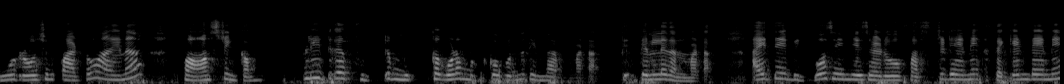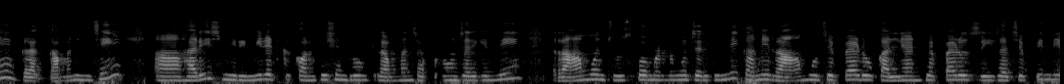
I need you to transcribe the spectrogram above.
మూడు రోజుల పాటు ఆయన ఫాస్టింగ్ కంప్లీట్గా ఫుడ్ ముక్క కూడా ముట్టుకోకుండా తిన్నారనమాట తినలేదన్నమాట. అయితే బిగ్ బాస్ ఏం చేశాడు? ఫస్ట్ డేనే సెకండ్ డేనే గమనించి హరీష్ మీరు ఇమీడియట్గా కన్ఫ్యూషన్ రూమ్కి రమ్మని చెప్పడం జరిగింది. రాముని చూసుకోమనడము జరిగింది. కానీ రాము చెప్పాడు కళ్యాణ్ చెప్పాడు శ్రీజ చెప్పింది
